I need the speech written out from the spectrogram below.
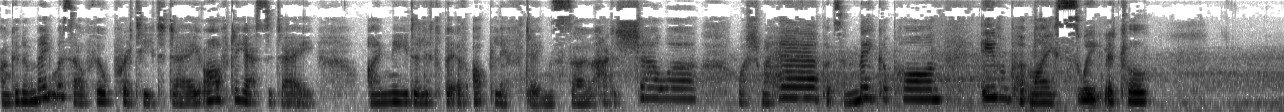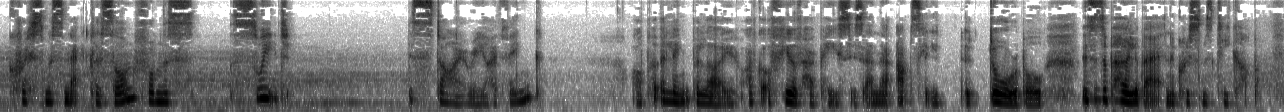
I'm going to make myself feel pretty today after yesterday. I need a little bit of uplifting. So had a shower, washed my hair, put some makeup on, even put my sweet little Christmas necklace on from the Sweet Bestiary, I think. I'll put a link below. I've got a few of her pieces and they're absolutely adorable. This is a polar bear in a Christmas teacup.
